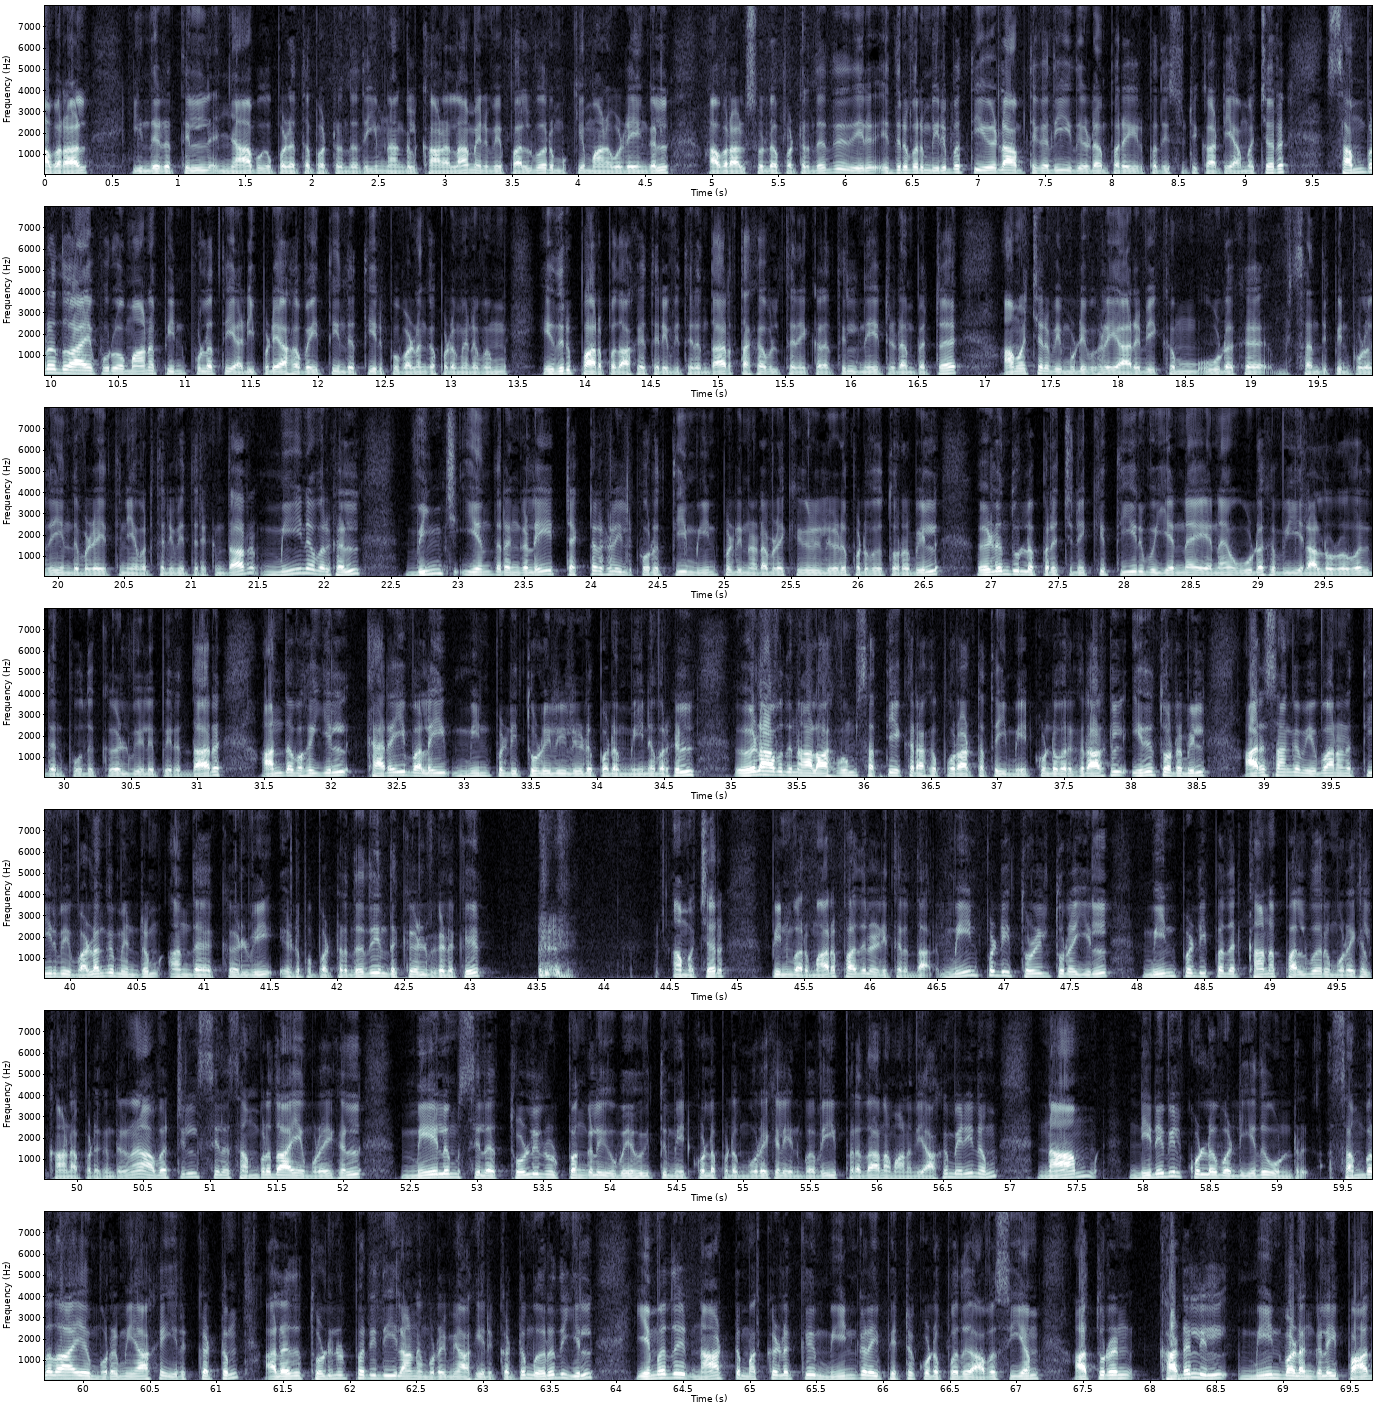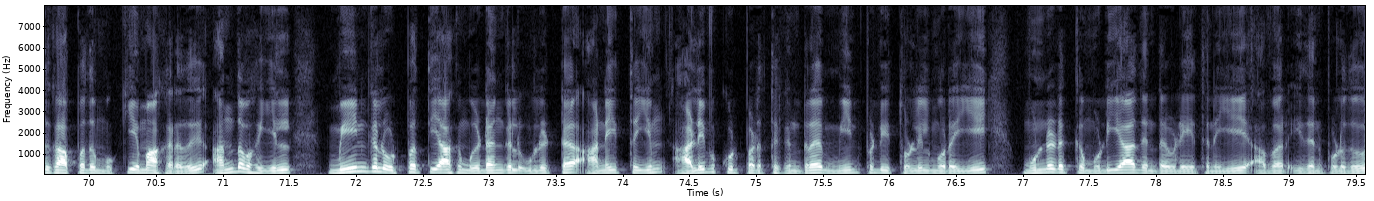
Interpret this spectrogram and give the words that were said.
அவரால் இந்த இடத்தில் ஞாபகப்படுத்தப்பட்டிருந்ததையும் நாங்கள் காணலாம். எனவே பல்வேறு முக்கியமான விடயங்கள் அவரால் சொல்லப்பட்டிருந்தது. எதிர்வரும் இருபத்தி ஏழாம் தேதி இது இடம்பெற இருப்பதை சுட்டிக்காட்டிய அமைச்சர் சம்பிரதாயபூர்வமான பின்புலத்தை அடிப்படையாக வைத்து இந்த தீர்ப்பு வழங்கப்படும் எனவும் எதிர்பார்ப்பதாக தெரிவித்திருந்தார். தகவல் திணைக்களத்தில் நேற்று இடம்பெற்ற அமைச்சரவை முடிவுகளை அறிவிக்கும் ஊடக சந்திப்பின் பொழுதே இந்த விடயத்தினை அவர் தெரிவித்திருக்கின்றார். மீனவர்கள் விஞ்ச் இயந்திரங்களை டெக்டர்களில் பொருத்தி மீன்பிடி நடவடிக்கைகளில் ஈடுபடுவது தொடர்பில் எழுந்துள்ள பிரச்சினைக்கு தீர்வு என்ன என ஊடகவியலாளர் ஒருவர் அமைச்சர் இதன்போது கேள்வி எழுப்பியிருந்தார். அந்த வகையில் கரைவலை மீன்பிடி தொழிலில் ஈடுபடும் மீனவர்கள் ஏழாவது நாளாகவும் சத்தியக்கிரக போராட்டத்தை மேற்கொண்டு வருகிறார்கள். இது தொடர்பில் அரசாங்கம் இவ்வாறான தீர்வை வழங்கும் என்றும் அந்த கேள்வி எழுப்பப்பட்டிருந்தது. இந்த கேள்விகளுக்கு அமைச்சர் பின்வருமாறு பதிலளித்திருந்தார். மீன்பிடி தொழில்துறையில் மீன்பிடிப்பதற்கான பல்வேறு முறைகள் காணப்படுகின்றன. அவற்றில் சில சம்பிரதாய முறைகள் மேலும் சில தொழில்நுட்பங்களை உபயோகித்து மேற்கொள்ளப்படும் முறைகள் என்பவை பிரதானமானவையாகும். எனினும் நாம் நினைவில் கொள்ள வேண்டியது ஒன்று. சம்பிரதாய முறைமையாக இருக்கட்டும் அல்லது தொழில்நுட்ப ரீதியிலான முறைமையாக இருக்கட்டும் இறுதியில் எமது நாட்டு மக்களுக்கு மீன்களை பெற்றுக் கொடுப்பது அவசியம். அத்துடன் கடலில் மீன் வளங்களை பாதுகாப்பது முக்கியமாகிறது. அந்த வகையில் மீன்கள் உற்பத்தியாகும் இடங்கள் உள்ளிட்ட அனைத்தையும் அழிவுக்குட்படுத்துகின்ற மீன்பிடி தொழில் முறையை முன்னெடுக்க முடியாது என்ற விடயத்தினையே அவர் இதன் பொழுது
